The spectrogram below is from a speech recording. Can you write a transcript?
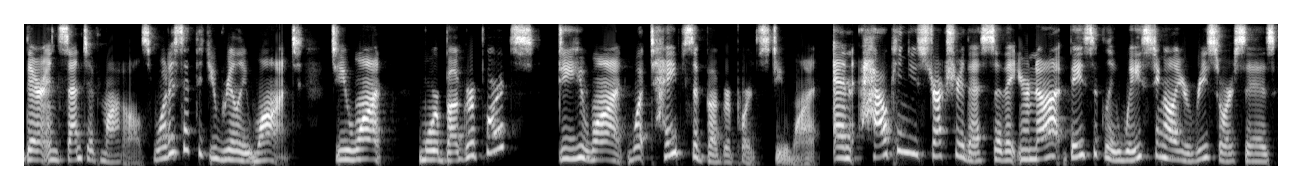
their incentive models. What is it that you really want? Do you want more bug reports? Do you want what types of bug reports do you want? And how can you structure this so that you're not basically wasting all your resources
